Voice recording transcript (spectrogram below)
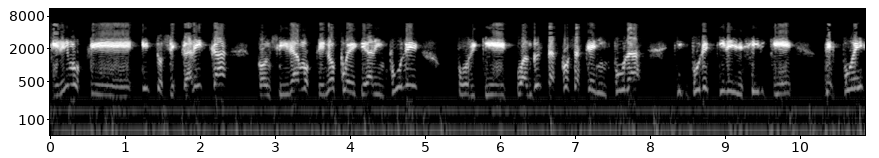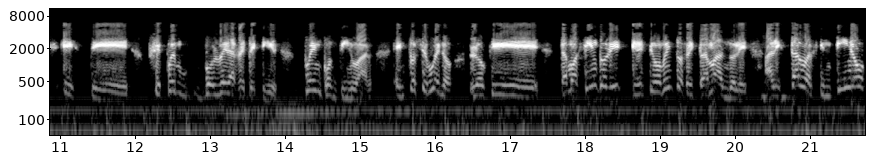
Queremos que esto se esclarezca, consideramos que no puede quedar impune, porque cuando estas cosas queden impunas, impunes quiere decir que después este, se pueden volver a repetir, pueden continuar. Entonces, bueno, lo que estamos haciéndole en este momento es reclamándole al Estado argentino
